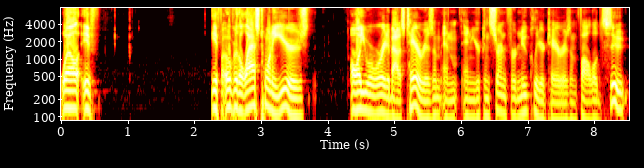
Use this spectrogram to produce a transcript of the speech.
Well, if if over the last 20 years all you were worried about is terrorism and, and your concern for nuclear terrorism followed suit,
